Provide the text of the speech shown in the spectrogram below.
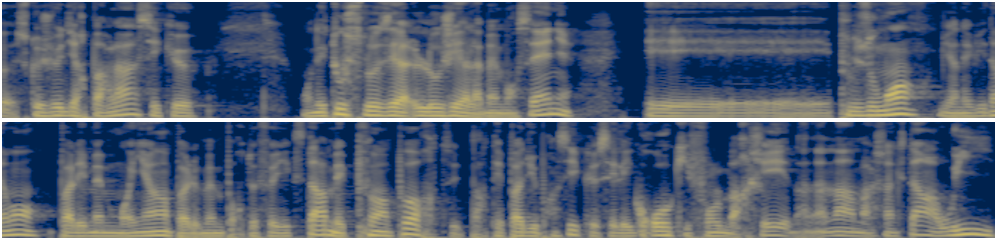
euh, ce que je veux dire par là, c'est que on est tous logés à la même enseigne et plus ou moins, bien évidemment, pas les mêmes moyens, pas le même portefeuille, etc. Mais peu importe, partez pas du principe que c'est les gros qui font le marché, nanana, machin, etc. Oui,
